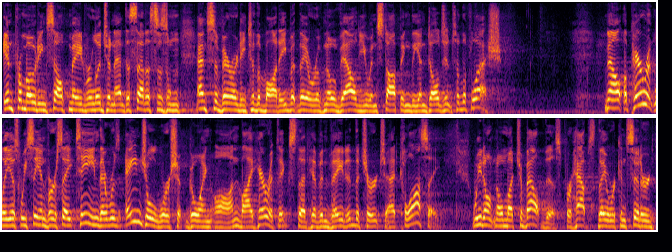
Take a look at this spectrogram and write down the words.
in promoting self made religion and asceticism and severity to the body, but they are of no value in stopping the indulgence of the flesh. Now, apparently, as we see in verse 18, there was angel worship going on by heretics that have invaded the church at Colossae. We don't know much about this. Perhaps they were considered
